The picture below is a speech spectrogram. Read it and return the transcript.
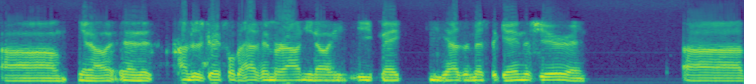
um, you know, and it, I'm just grateful to have him around. You know, he, he make he hasn't missed a game this year, and uh,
